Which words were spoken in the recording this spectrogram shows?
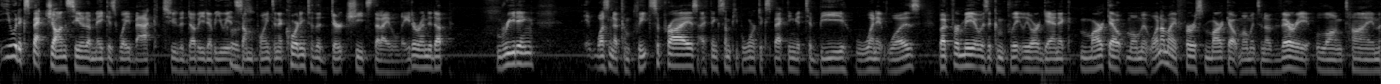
you would expect John Cena to make his way back to the WWE at course. some point, and according to the dirt sheets that I later ended up reading, it wasn't a complete surprise. I think some people weren't expecting it to be when it was, but for me, it was a completely organic mark out moment. One of my first mark out moments in a very long time,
